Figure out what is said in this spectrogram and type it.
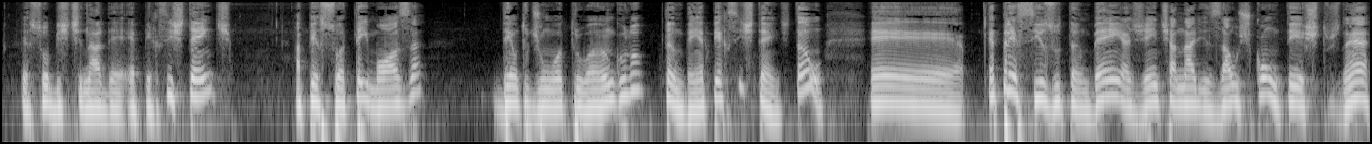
a pessoa obstinada é, é persistente, a pessoa teimosa, dentro de um outro ângulo, também é persistente. Então, é, é preciso também a gente analisar os contextos, né?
